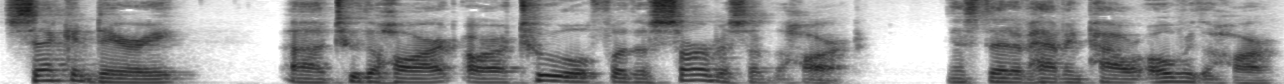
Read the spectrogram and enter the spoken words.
secondary uh, to the heart or a tool for the service of the heart instead of having power over the heart.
